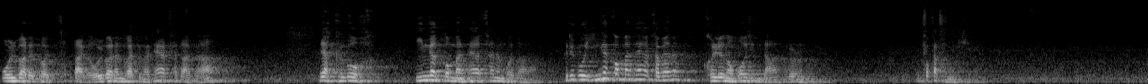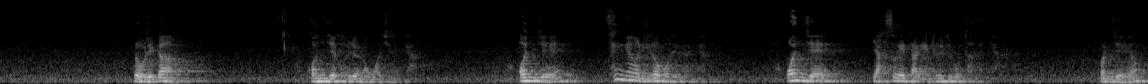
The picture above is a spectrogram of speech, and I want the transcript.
올바른 거 찾다가 올바른 거 같은 거 생각하다가 야 그거 인간 것만 생각하는 거다. 그리고 인간 것만 생각하면 걸려 넘어진다 그러는 거예요. 똑같은 얘기예요. 그래서 우리가 언제 걸려 넘어지느냐? 언제 생명을 잃어버리느냐? 언제 약속의 땅에 들지 못하느냐? 언제예요?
